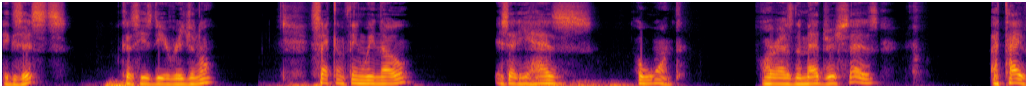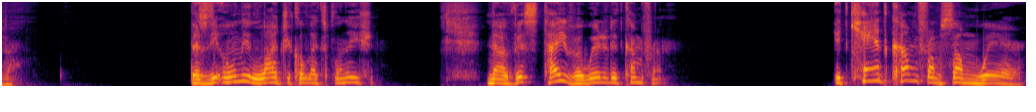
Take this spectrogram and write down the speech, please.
exists because he's the original. Second thing we know is that he has a want. Or as the Medrash says, a taiva. That's the only logical explanation. Now, this taiva, where did it come from? It can't come from somewhere.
